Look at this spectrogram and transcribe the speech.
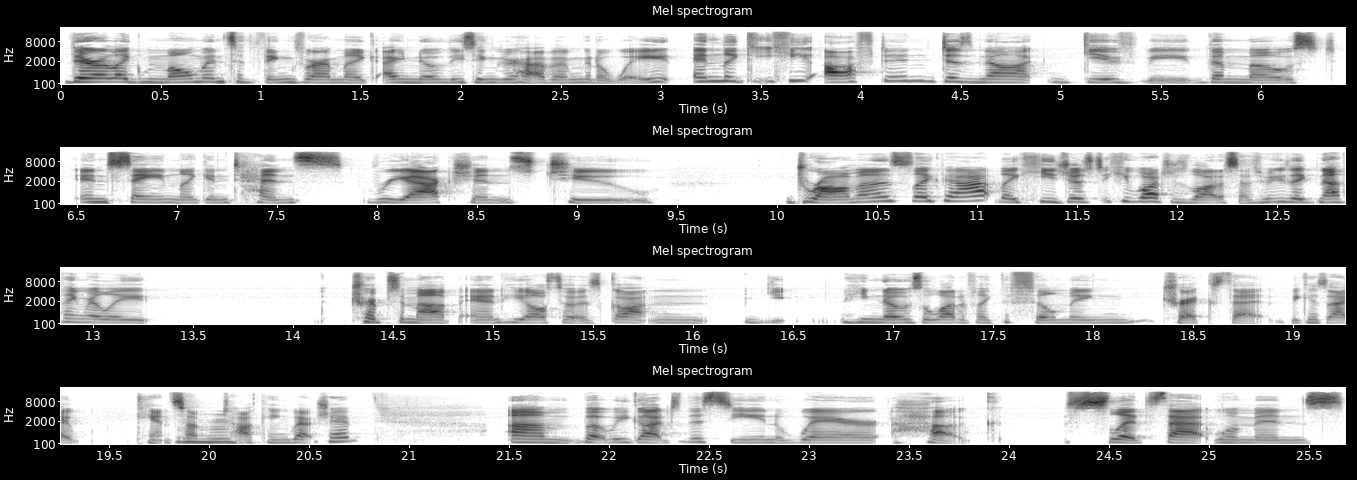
there are like moments and things where I'm like, I know these things are happening. I'm gonna wait. And like he often does not give me the most insane, like intense reactions to dramas like that. Like he just he watches a lot of stuff. So he's like nothing really trips him up and he also has gotten he knows a lot of like the filming tricks that because I can't stop Mhm. talking about shit. Um, but we got to the scene where Huck slits that woman's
